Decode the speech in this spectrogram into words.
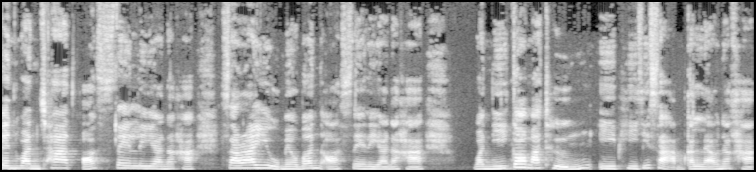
เป็นวันชาติออสเตรเลียนะคะซาร่าอยู่เมลเบิร์นออสเตรเลียนะคะ วันนี้ก็มาถึง EP ที่ 3 กันแล้วนะคะ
